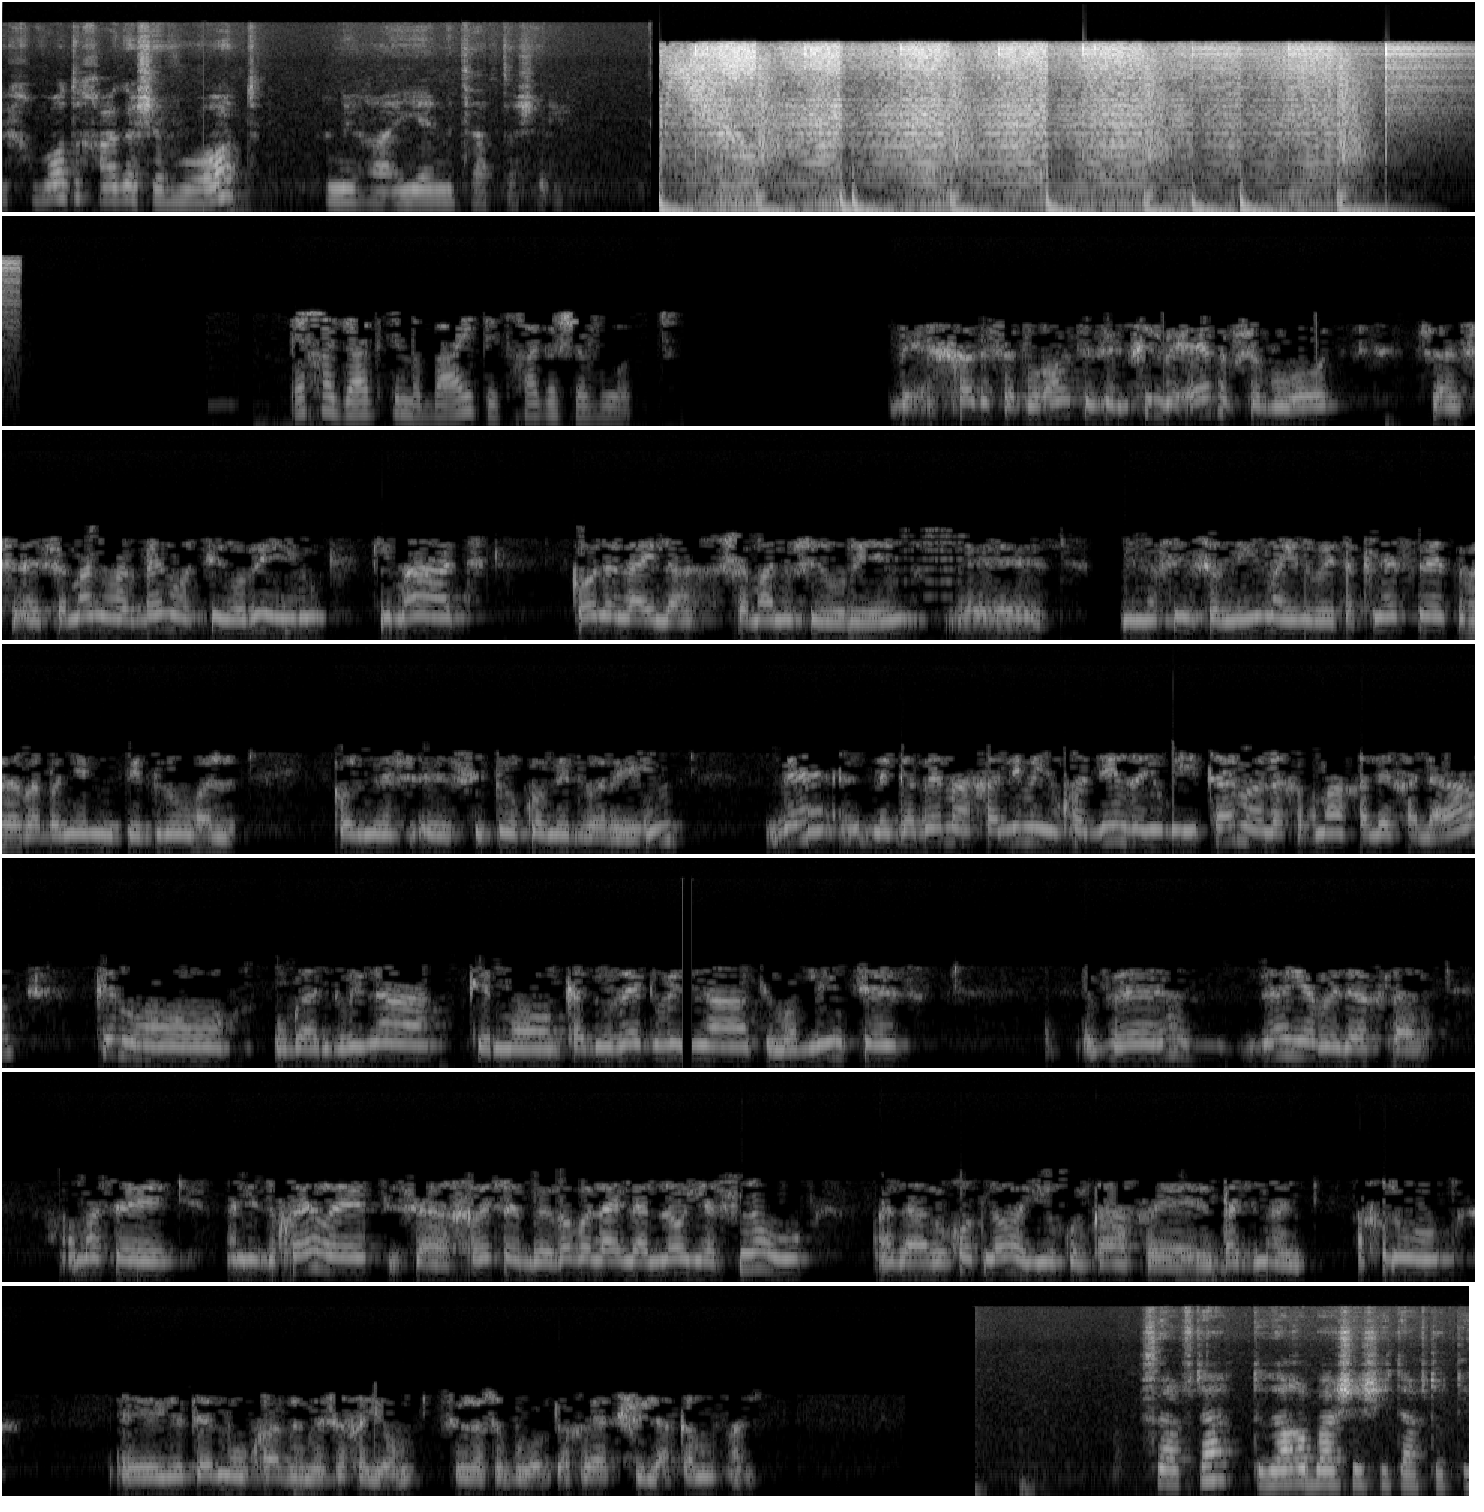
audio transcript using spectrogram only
לכבוד חג השבועות אני אראיין את סבתא שלי. איך חגגתם בבית את חג השבועות? בחג השבועות, זה התחיל בערב שבועות, שמענו הרבה מאוד ציורים, כמעט כל הלילה שמענו שיעורים היינו בבית הכנסת והרבנים דיברו על כל מיני, סיפרו כל מיני דברים ולגבי מאכלים מיוחדים זה היו בעיקר מאכלי חלב כמו עוגת גבינה, כמו כדורי גבינה, כמו בלינצ'ס וזה היה בדרך כלל. מה שאני זוכרת שאחרי שברוב הלילה לא ישנו אז הארוחות לא היו כל כך אה, בזמן. אכלו אה, יותר מאוחר במשך היום של השבועות, אחרי התפילה כמובן. סבתא, תודה רבה ששיתפת אותי.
